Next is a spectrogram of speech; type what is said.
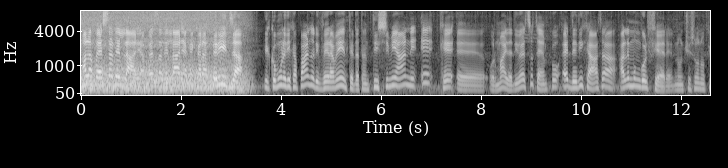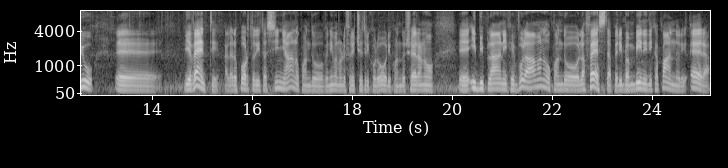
alla festa dell'aria, festa dell'aria che caratterizza il comune di Capandoli veramente da tantissimi anni e che eh, ormai da diverso tempo è dedicata alle mongolfiere. Non ci sono più eh, gli eventi all'aeroporto di Tassignano quando venivano le frecce tricolori, quando c'erano eh, i biplani che volavano, quando la festa per i bambini di Capannori era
